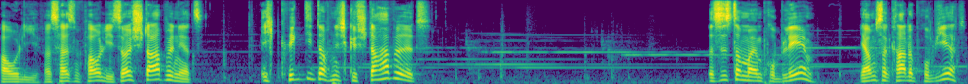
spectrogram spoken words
Pauli. Was heißt denn Pauli? Soll ich stapeln jetzt? Ich krieg die doch nicht gestapelt. Das ist doch mein Problem. Wir haben es doch gerade probiert.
